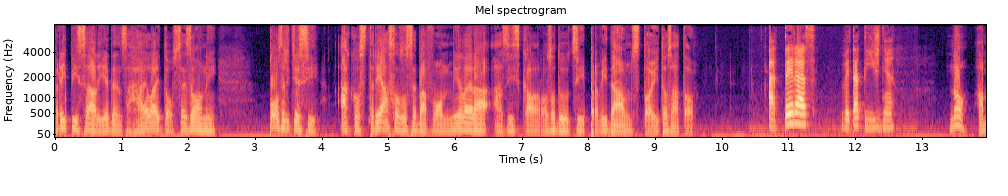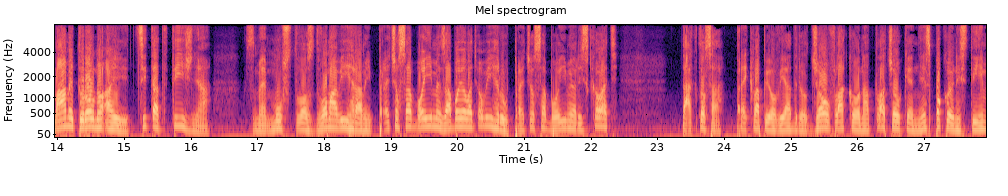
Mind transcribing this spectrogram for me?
pripísal jeden z highlightov sezóny. Pozrite si, ako striasol zo seba Von Millera a získal rozhodujúci prvý down, stojí to za to. A teraz veta týždňa. No a máme tu rovno aj citát týždňa. Sme mužstvo s dvoma výhrami. Prečo sa bojíme zabojovať o výhru? Prečo sa bojíme riskovať? Takto sa prekvapivo vyjadril Joe Flacco na tlačovke nespokojný s tým,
